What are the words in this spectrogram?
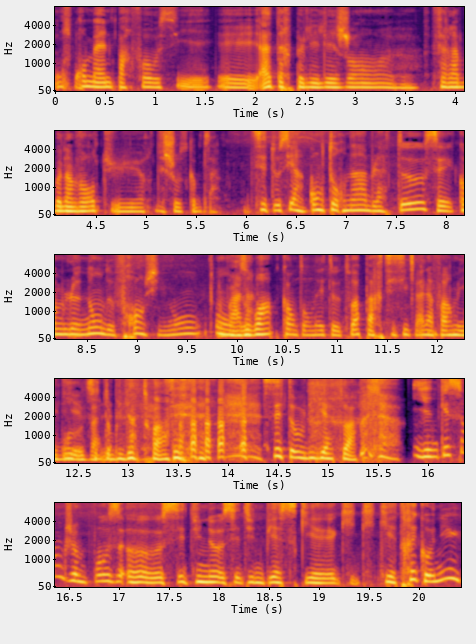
on se promène parfois aussi et, et interpeller les gens, euh, faire la bonne aventure, des choses comme ça. C'est aussi incontournable à Teux, c'est comme le nom de Franchimont, on voilà. doit, quand on est toi, participer à la foire médiévale. C'est obligatoire. C'est obligatoire. Il y a une question que je me pose, euh, c'est une, une pièce qui est, qui, qui est très connue.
